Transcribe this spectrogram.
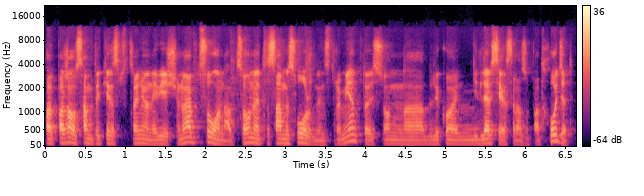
пожалуй, самые такие распространенные вещи. Ну и опцион. Опцион – это самый сложный инструмент, то есть он а, далеко не для всех сразу подходит.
